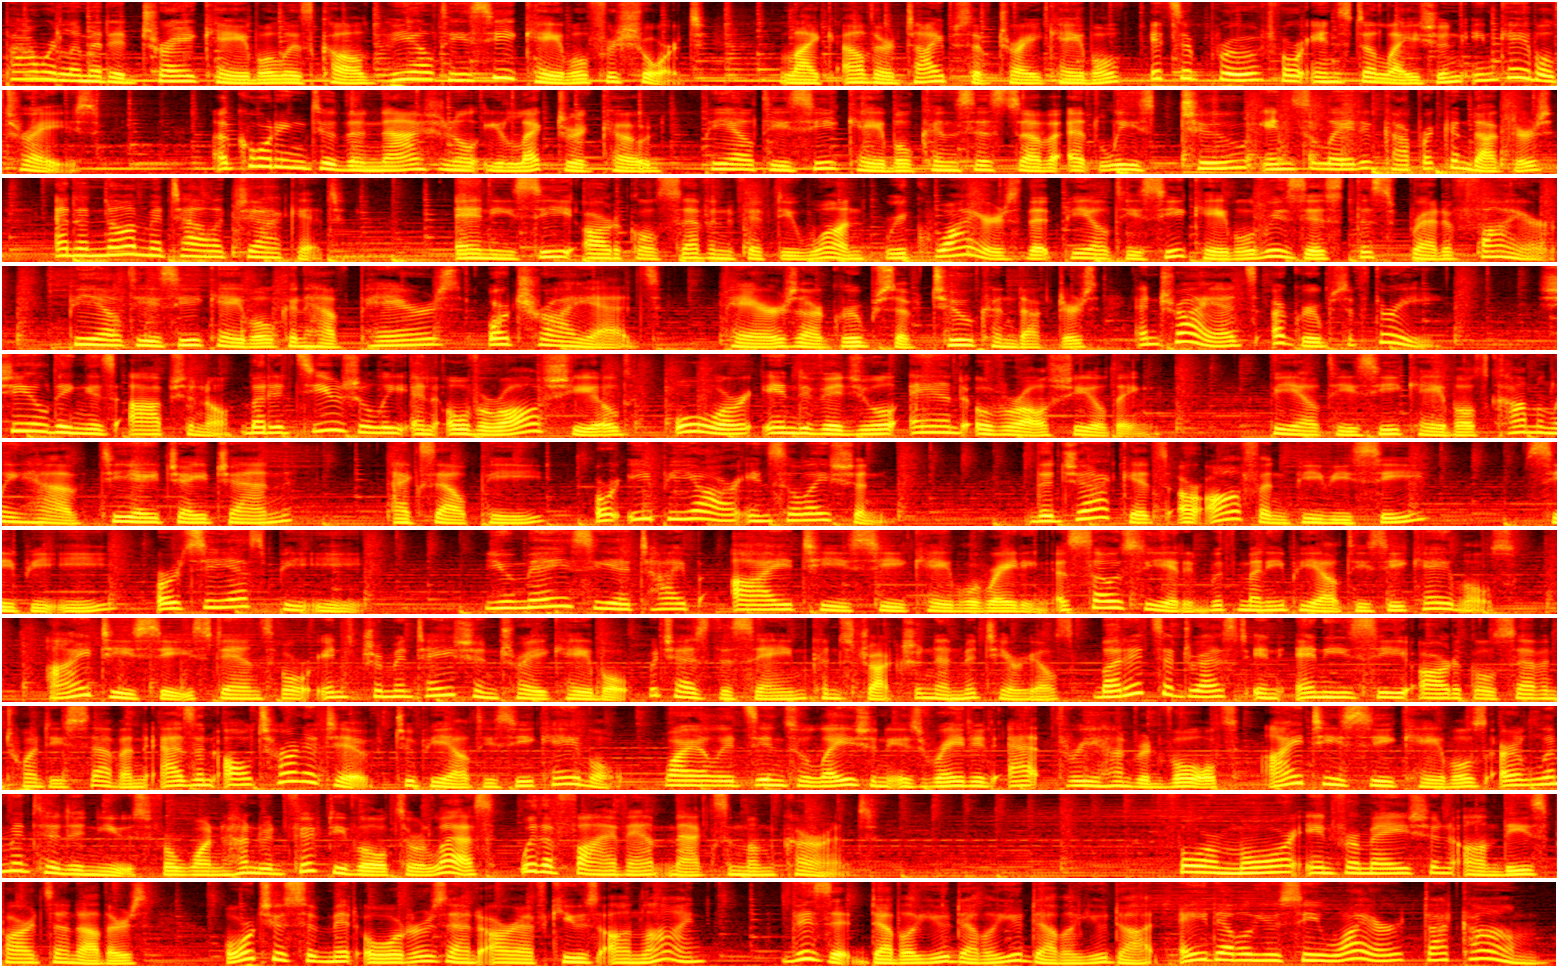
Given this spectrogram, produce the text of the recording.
Power limited tray cable is called PLTC cable for short. Like other types of tray cable, it's approved for installation in cable trays. According to the National Electric Code, PLTC cable consists of at least two insulated copper conductors and a non-metallic jacket. NEC Article 751 requires that PLTC cable resist the spread of fire. PLTC cable can have pairs or triads. Pairs are groups of two conductors and triads are groups of three. Shielding is optional, but it's usually an overall shield or individual and overall shielding. PLTC cables commonly have THHN, XLP, or EPR insulation. The jackets are often PVC, CPE, or CSPE. You may see a type ITC cable rating associated with many PLTC cables. ITC stands for Instrumentation Tray Cable, which has the same construction and materials, but it's addressed in NEC Article 727 as an alternative to PLTC cable. While its insulation is rated at 300 volts, ITC cables are limited in use for 150 volts or less with a 5 amp maximum current. For more information on these parts and others, or to submit orders and RFQs online, visit www.awcwire.com.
